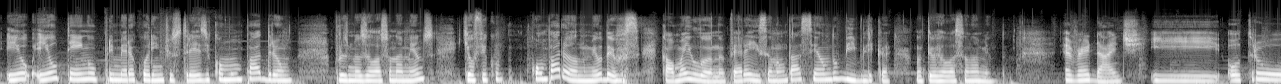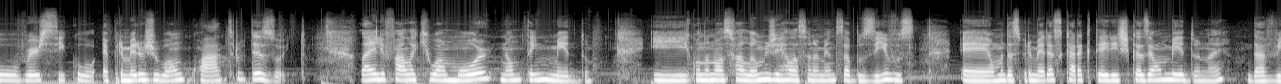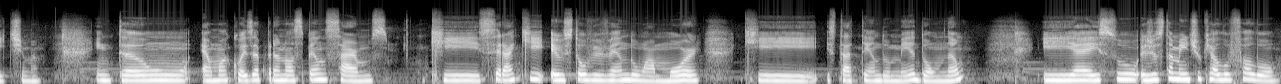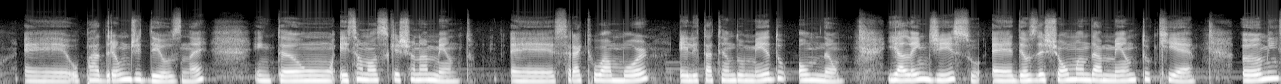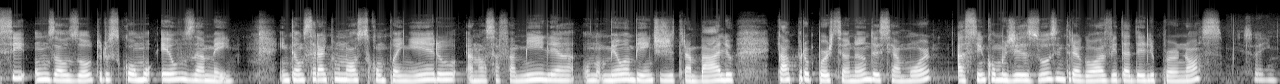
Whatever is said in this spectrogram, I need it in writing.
eu, eu tenho 1 Coríntios 13 como um padrão para os meus relacionamentos, que eu fico comparando. Meu Deus, calma aí, Luana, peraí, você não está sendo bíblica no teu relacionamento. É verdade. E outro versículo é 1 João 4, 18. Lá ele fala que o amor não tem medo. E quando nós falamos de relacionamentos abusivos, é, uma das primeiras características é o medo, né? Da vítima. Então, é uma coisa para nós pensarmos que será que eu estou vivendo um amor que está tendo medo ou não? E é isso, é justamente o que a Lu falou é, o padrão de Deus, né? Então, esse é o nosso questionamento. É, será que o amor ele está tendo medo ou não? E além disso, é, Deus deixou um mandamento que é: amem-se uns aos outros como eu os amei. Então, será que o nosso companheiro, a nossa família, o meu ambiente de trabalho está proporcionando esse amor, assim como Jesus entregou a vida dele por nós? Isso aí.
